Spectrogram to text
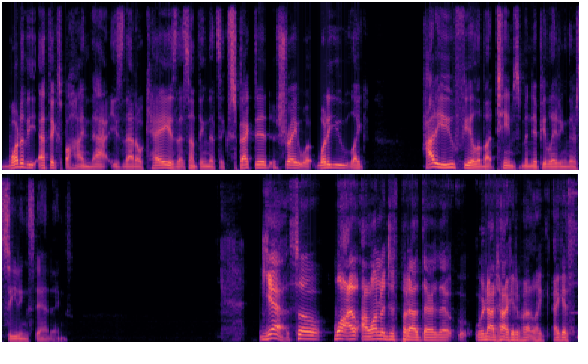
what are the ethics behind that? Is that okay? Is that something that's expected? Shrey, what what do you like? How do you feel about teams manipulating their seating standings? Yeah. So, well, I, I want to just put out there that we're not talking about like I guess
